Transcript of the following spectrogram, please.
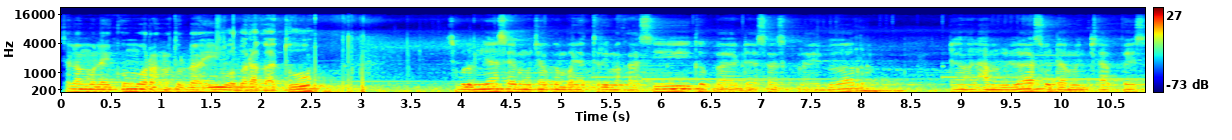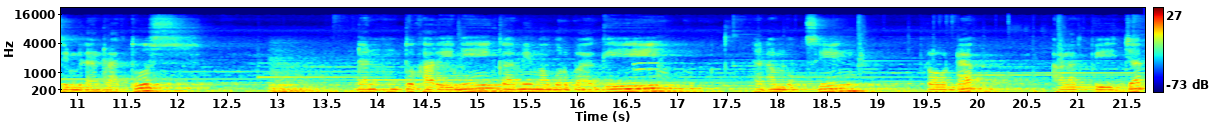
Assalamualaikum warahmatullahi wabarakatuh. Sebelumnya saya mengucapkan banyak terima kasih kepada subscriber Dan Alhamdulillah sudah mencapai 900 Dan untuk hari ini kami mau berbagi dan unboxing produk alat pijat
